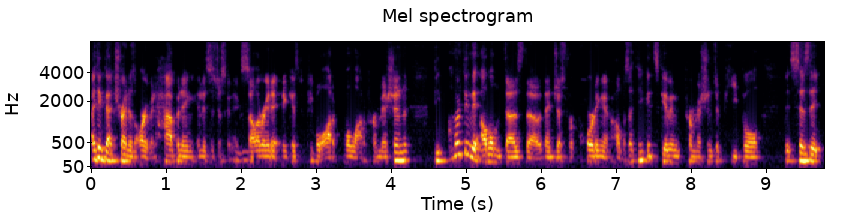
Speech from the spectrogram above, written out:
I think that trend has already been happening, and this is just going to accelerate it. It gives people a lot of a lot of permission. The other thing the album does, though, than just recording at home, is I think it's giving permission to people that says that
